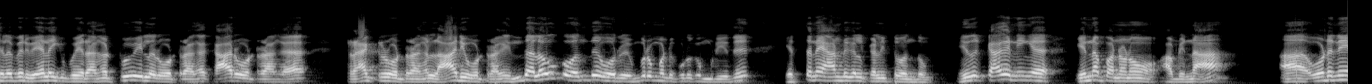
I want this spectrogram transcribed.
சில பேர் வேலைக்கு போயிடுறாங்க. டூ வீலர் ஓட்டுறாங்க கார் ஓட்டுறாங்க டிராக்டர் ஓட்டுறாங்க லாரி ஓட்டுறாங்க. இந்த அளவுக்கு வந்து ஒரு இம்ப்ரூவ்மெண்ட் கொடுக்க முடியுது. எத்தனை ஆண்டுகள் கழித்து வந்தோம். இதுக்காக நீங்கள் என்ன பண்ணணும் அப்படின்னா உடனே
